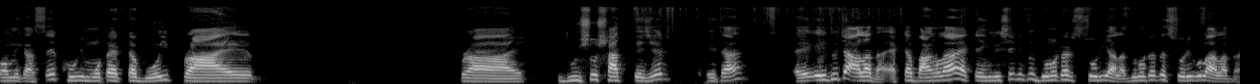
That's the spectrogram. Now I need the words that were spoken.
কমিক আছে। খুবই মোটা একটা বই, প্রায় প্রায় দুইশো সাত পেজের এটা। এই দুইটা আলাদা। একটা বাংলা, একটা ইংলিশে, কিন্তু দুটোটার স্টোরি আলাদা দুটোটাতে স্টোরিগুলো আলাদা।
